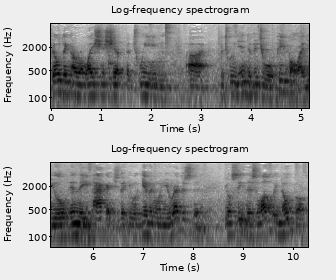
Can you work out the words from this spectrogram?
building a relationship between uh, between individual people. And you'll, in the package that you were given when you registered, you'll see this lovely notebook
